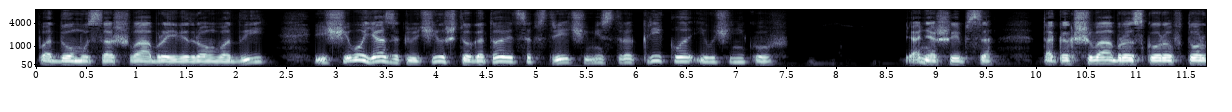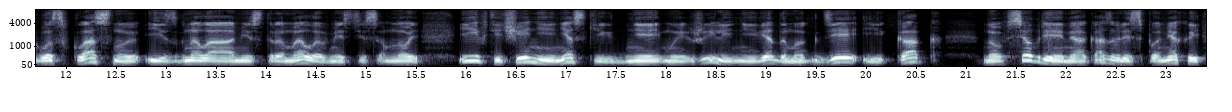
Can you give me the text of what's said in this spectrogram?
по дому со шваброй и ведром воды, из чего я заключил, что готовится к встрече мистера Крикла и учеников. Я не ошибся, так как швабра скоро вторглась в классную и изгнала мистера Мелла вместе со мной, и в течение нескольких дней мы жили неведомо где и как, но все время оказывались помехой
